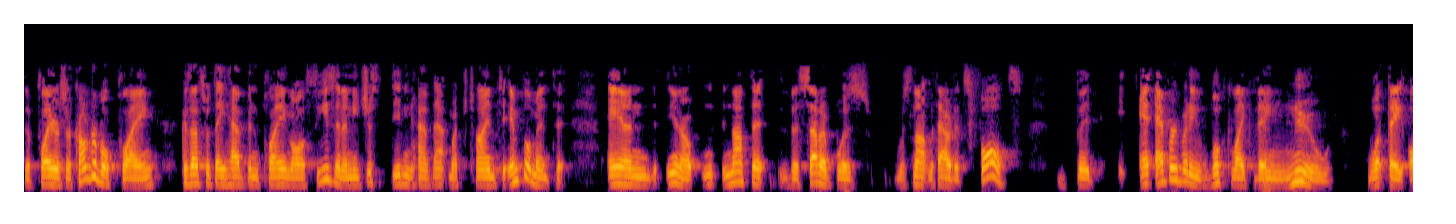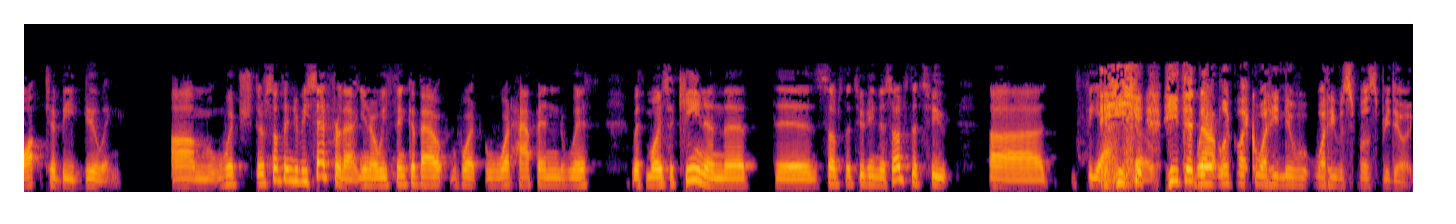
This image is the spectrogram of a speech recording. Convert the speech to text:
the players are comfortable playing because that's what they have been playing all season and he just didn't have that much time to implement it. And, you know, not that the setup was, was not without its faults, but everybody looked like they knew what they ought to be doing. Um, which there's something to be said for that. You know, we think about what, what happened with, with Moise Kean and the, the substituting the substitute, uh, fiasco. He, he did where, not look like what he knew what he was supposed to be doing.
